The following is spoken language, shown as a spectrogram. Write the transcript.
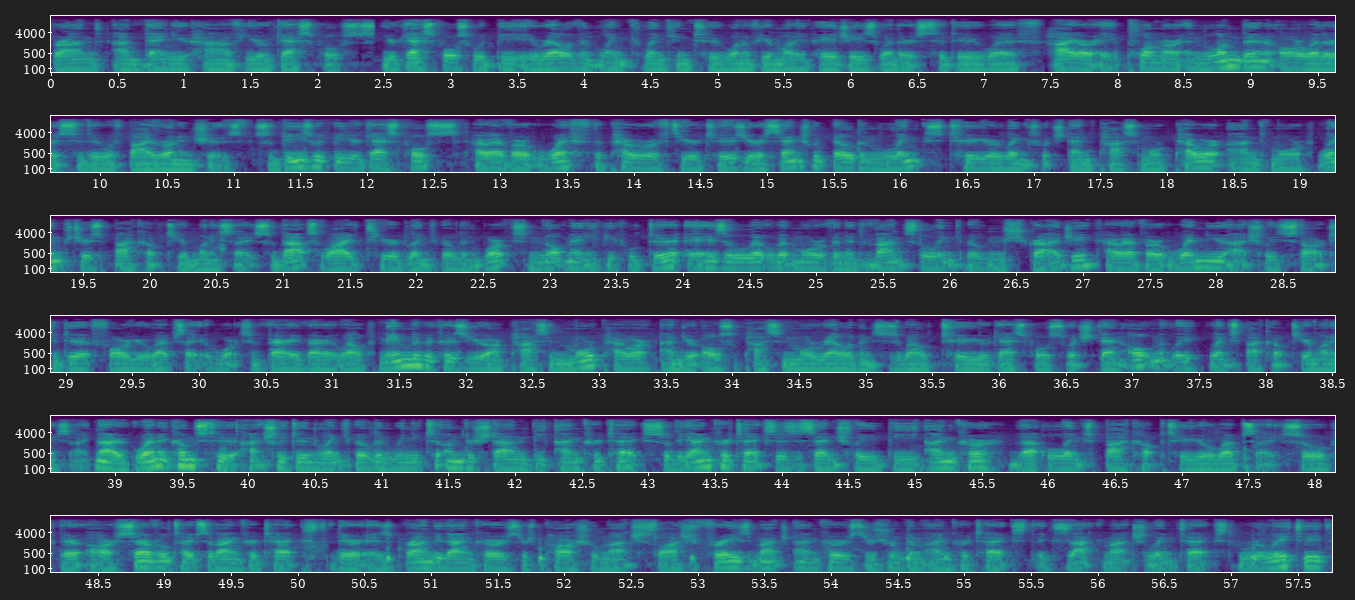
brand, and then you have your guest posts. Your guest posts would be a relevant link linking to one of your money pages, whether it's to do with hire a plumber in London or whether it's to do with buy running shoes. So these would be your guest posts. However, with the power of tier twos, you're essentially building links to your links, which then pass more power and more link juice back up to your money site. So that's why tiered link building works. Not many people do it. It is a little bit more of an advanced link building strategy. However, when you actually start to do it for your website, it works very, very well, mainly because you are passing more power and you're also passing more relevance as well to your guest posts, which then ultimately links back up to your money site. Now, when it comes to actually doing link building, we need to understand the anchor text. So the anchor text is essentially the anchor that links back up to your website. So there are several types of anchor text. There is branded anchors, there's partial match slash phrase match anchors, there's random anchor text, exact match link text, related,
